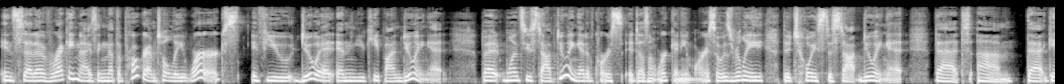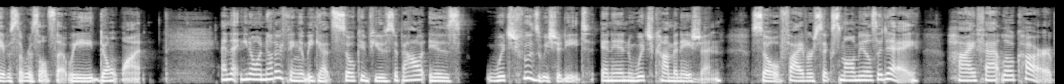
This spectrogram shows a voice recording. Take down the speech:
instead of recognizing that the program totally works if you do it and you keep on doing it. But once you stop doing it, of course, it doesn't work anymore. So it was really the choice to stop doing it that, um, that gave us the results that we don't want. And that, you know, another thing that we get so confused about is which foods we should eat and in which combination. So five or six small meals a day, high fat, low carb,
